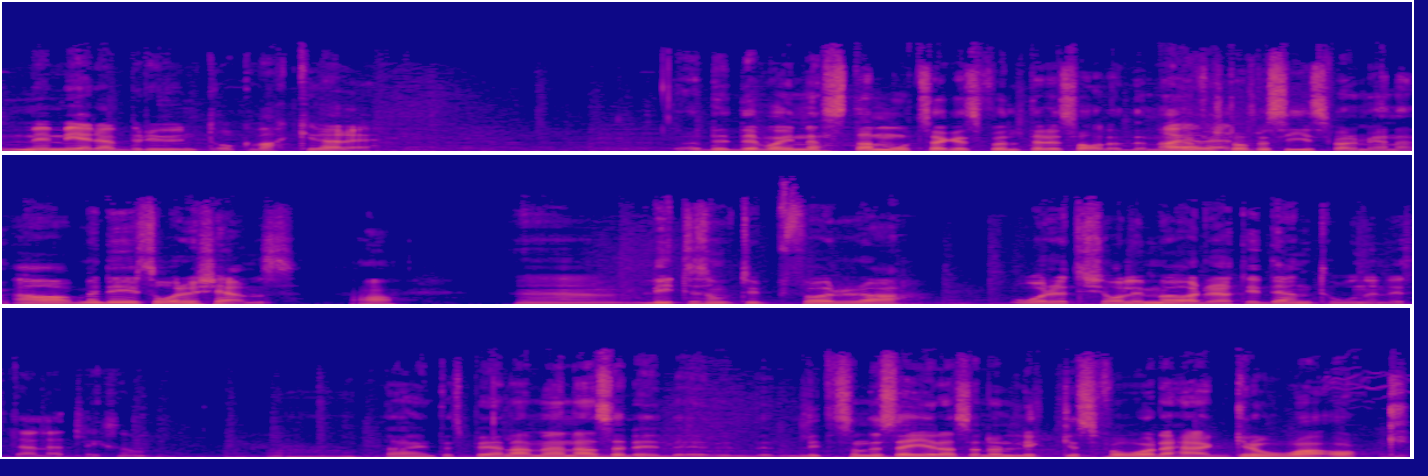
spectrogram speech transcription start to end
med mera brunt och vackrare. Det, det var ju nästan motsägelsefullt det du sa det, men Ja, jag jag, vet. förstår precis vad du menar. Ja, men det är så det känns. Ja. Eh, lite som typ förra årets Charlie Murder, att det är den tonen istället liksom. Det har jag inte spelat, men alltså det, det, lite som du säger, alltså de lyckas få det här gråa och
